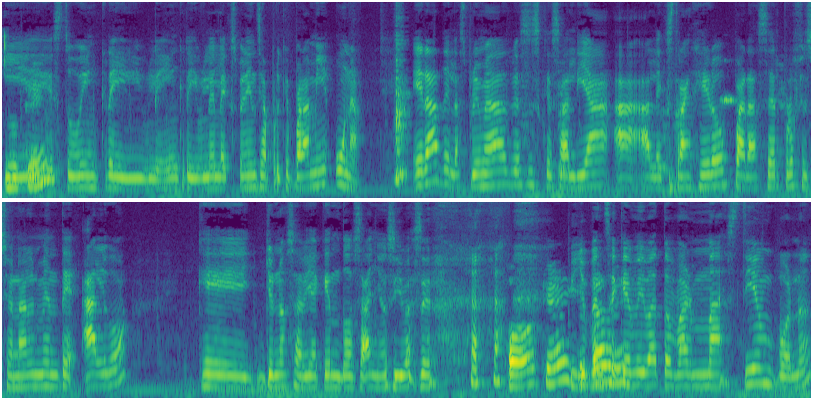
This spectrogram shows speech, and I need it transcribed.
Y estuvo increíble, increíble la experiencia, porque para mí, una, era de las primeras veces que salía al extranjero para hacer profesionalmente algo que yo no sabía que en dos años iba a ser. que yo pensé que me iba a tomar más tiempo, ¿no?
